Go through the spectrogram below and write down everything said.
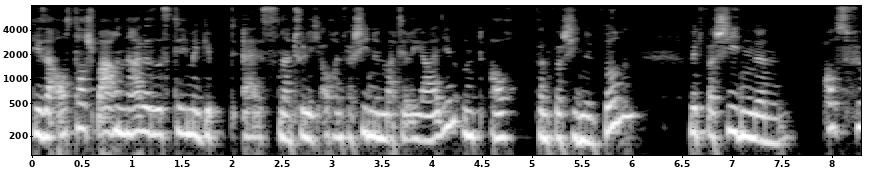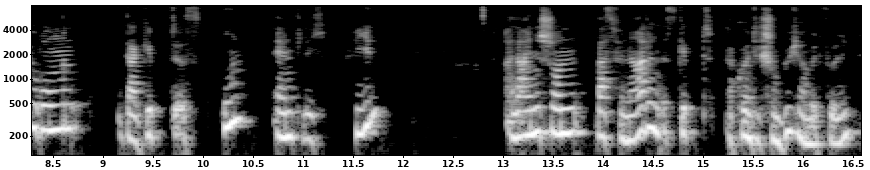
Diese austauschbaren Nadelsysteme gibt es natürlich auch in verschiedenen Materialien und auch von verschiedenen Firmen mit verschiedenen Ausführungen. Da gibt es unendlich viel. Alleine schon, was für Nadeln es gibt, da könnte ich schon Bücher mitfüllen.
